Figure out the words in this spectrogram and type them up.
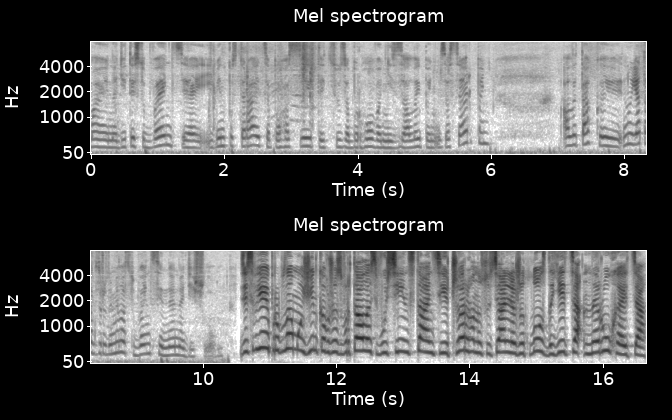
має надійти субвенція, і він постарається погасити цю заборгованість за липень за серпень. Але так, е, ну я так зрозуміла, субвенції не надійшло. Зі своєю проблемою жінка вже зверталась в усі інстанції. Черга на соціальне житло, здається, не рухається.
